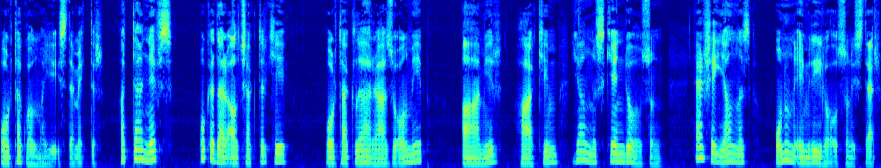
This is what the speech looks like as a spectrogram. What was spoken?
ortak olmayı istemektir. Hatta nefs o kadar alçaktır ki ortaklığa razı olmayıp amir, hakim yalnız kendi olsun. Her şey yalnız onun emriyle olsun ister.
